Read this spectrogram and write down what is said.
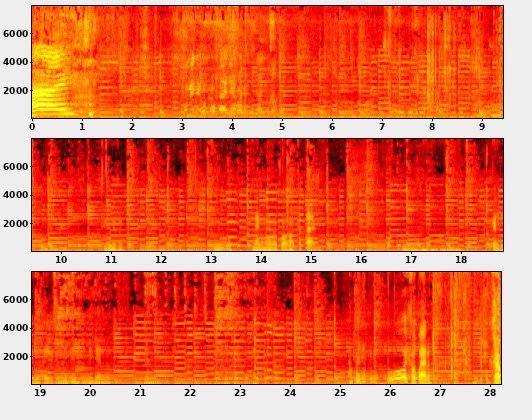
ฮายว่าแม่นยังดอกเขาป้ายเนี่ยว่าทางญาติคุณถึงไหมถึงแล้วครับนู้ยังมากมาปอหอดกระต่ายอืม ไก่เดี๋ยวว่าไก่เดี๋ยวสมัยไก่เป็นยันว่ายันเอาไปแล้วไปแล้วโอ้ยเขาป่าแล้วครับ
